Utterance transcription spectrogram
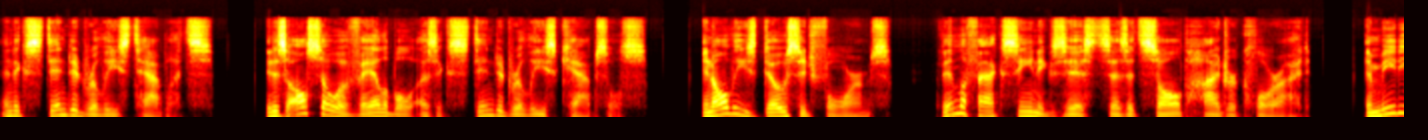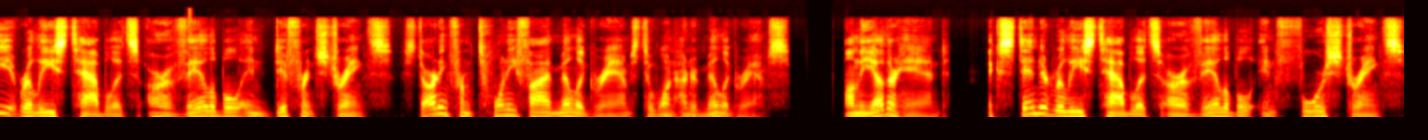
and extended release tablets. It is also available as extended release capsules. In all these dosage forms, venlafaxine exists as its salt hydrochloride. Immediate release tablets are available in different strengths, starting from 25 milligrams to 100 milligrams. On the other hand, Extended release tablets are available in four strengths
